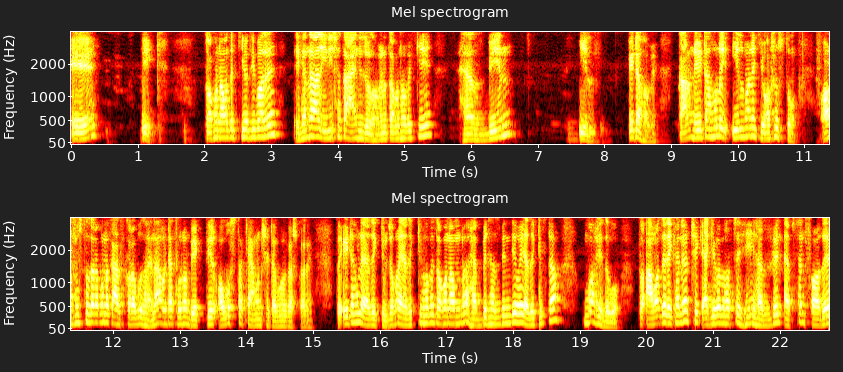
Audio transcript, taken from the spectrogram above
এ উইক তখন আমাদের কি হতে পারে? এখানে আর ইলির সাথে আইনজি যোগ হবে না, তখন হবে কি? হ্যাজ বিন ইল এটা হবে। কারণ এটা হলো ইল মানে কি? অসুস্থ। অসুস্থ দ্বারা কোনো কাজ করা বোঝায় না, ওটা কোনো ব্যক্তির অবস্থা কেমন সেটা প্রকাশ করে। তো এটা হলো অ্যাজেক্টিভ যখন অ্যাজেক্টিভ হবে তখন আমরা হ্যাভ বিন হ্যাজ বিন দিয়ে ওই অ্যাজেক্টিভটা বসিয়ে দেবো। তো আমাদের এখানেও ঠিক একইভাবে হচ্ছে he has been absent for a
